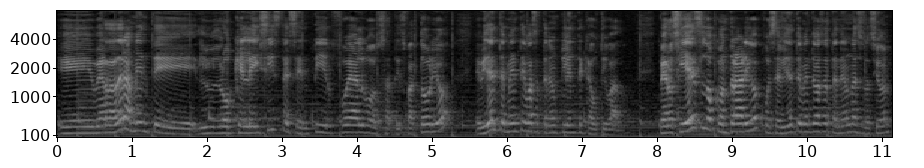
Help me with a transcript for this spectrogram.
eh, verdaderamente lo que le hiciste sentir fue algo satisfactorio, evidentemente vas a tener un cliente cautivado. Pero si es lo contrario, pues evidentemente vas a tener una situación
